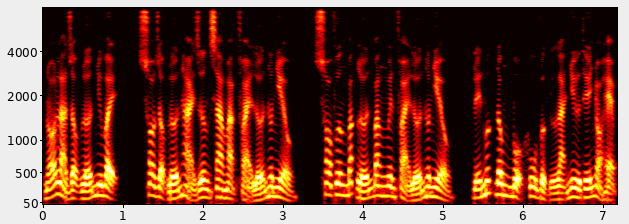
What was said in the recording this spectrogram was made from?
Nó là rộng lớn như vậy, so rộng lớn hải dương sa mạc phải lớn hơn nhiều so phương bắc lớn băng nguyên phải lớn hơn nhiều, đến mức đông bộ khu vực là như thế nhỏ hẹp,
